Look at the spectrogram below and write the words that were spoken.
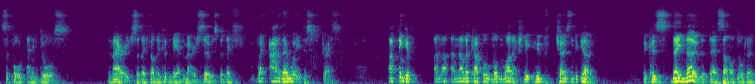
support and endorse the marriage, so they felt they couldn't be at the marriage service, but they went out of their way to stress I think of an- another couple, more than one actually, who've chosen to go because they know that their son or daughter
